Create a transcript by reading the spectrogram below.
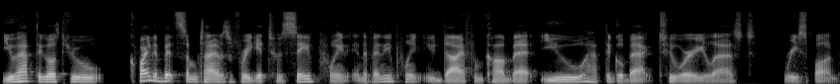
you have to go through quite a bit sometimes before you get to a save point, and if any point you die from combat, you have to go back to where you last respawned.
